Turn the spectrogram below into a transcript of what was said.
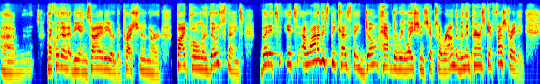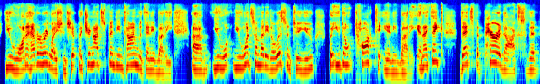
um, like whether that be anxiety or depression or bipolar those things. But it's it's a lot of it's because they don't have the relationships around them and then parents get frustrated. You want to have a relationship but you're not spending time with anybody. Um, you you want somebody to listen to you but you don't talk to anybody. And i think that's the paradox that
